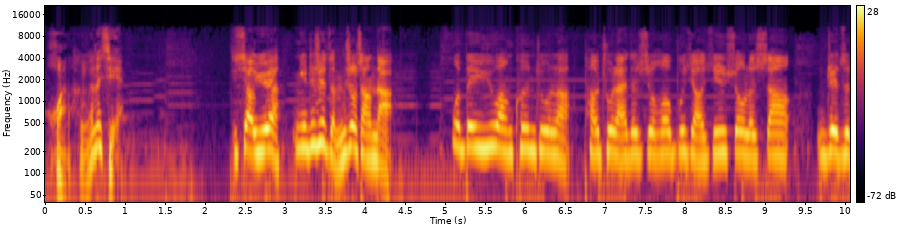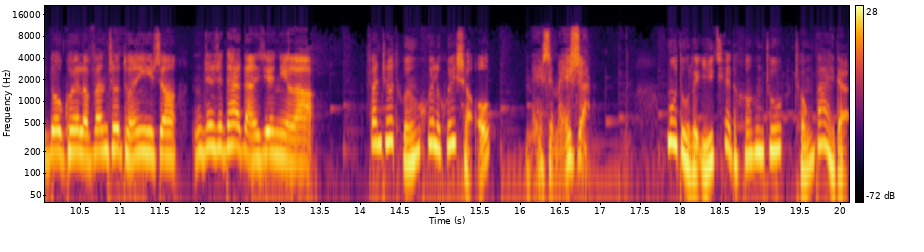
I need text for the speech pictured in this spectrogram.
缓和了些。小鱼，你这是怎么受伤的？我被渔网困住了，逃出来的时候不小心受了伤。这次多亏了翻车豚医生，真是太感谢你了。翻车豚挥了挥手，没事没事。目睹了一切的哼哼猪崇拜的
